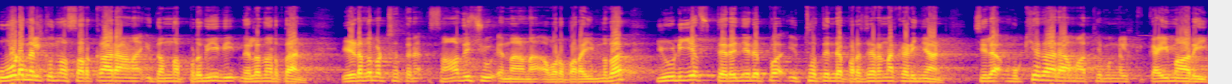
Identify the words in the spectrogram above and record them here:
കൂടെ നിൽക്കുന്ന സർക്കാരാണ് ഇതെന്ന പ്രതീതി നിലനിർത്താൻ ഇടതുപക്ഷത്തിന് സാധിച്ചു എന്നാണ് അവർ പറയുന്നത്. യു ഡി എഫ് തെരഞ്ഞെടുപ്പ് യുദ്ധത്തിന്റെ പ്രചരണ കടിഞ്ഞാൻ ചില മുഖ്യധാരാ മാധ്യമങ്ങൾക്ക് കൈമാറി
